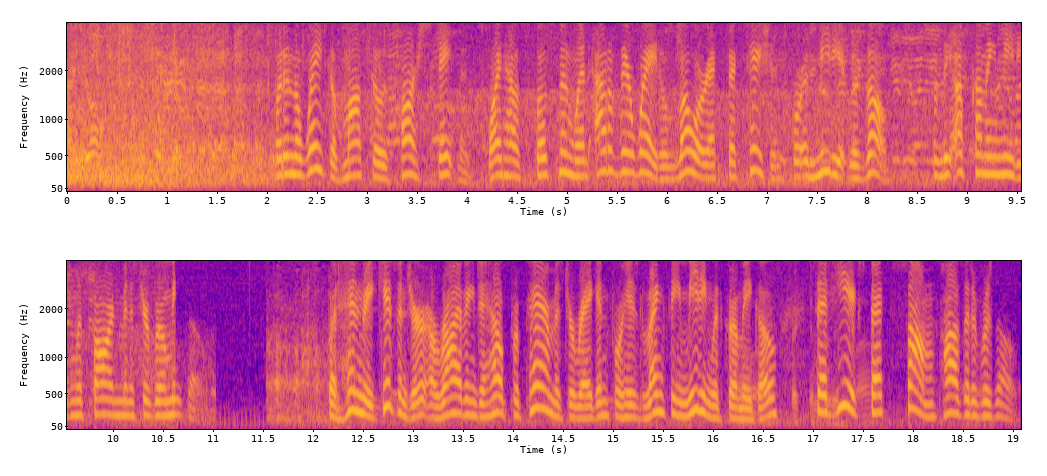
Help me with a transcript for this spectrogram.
I don't. but in the wake of Moscow's harsh statements, White House spokesmen went out of their way to lower expectations for immediate results from the upcoming meeting with Foreign Minister Gromyko. But Henry Kissinger, arriving to help prepare Mr. Reagan for his lengthy meeting with Gromyko, said he expects some positive results.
